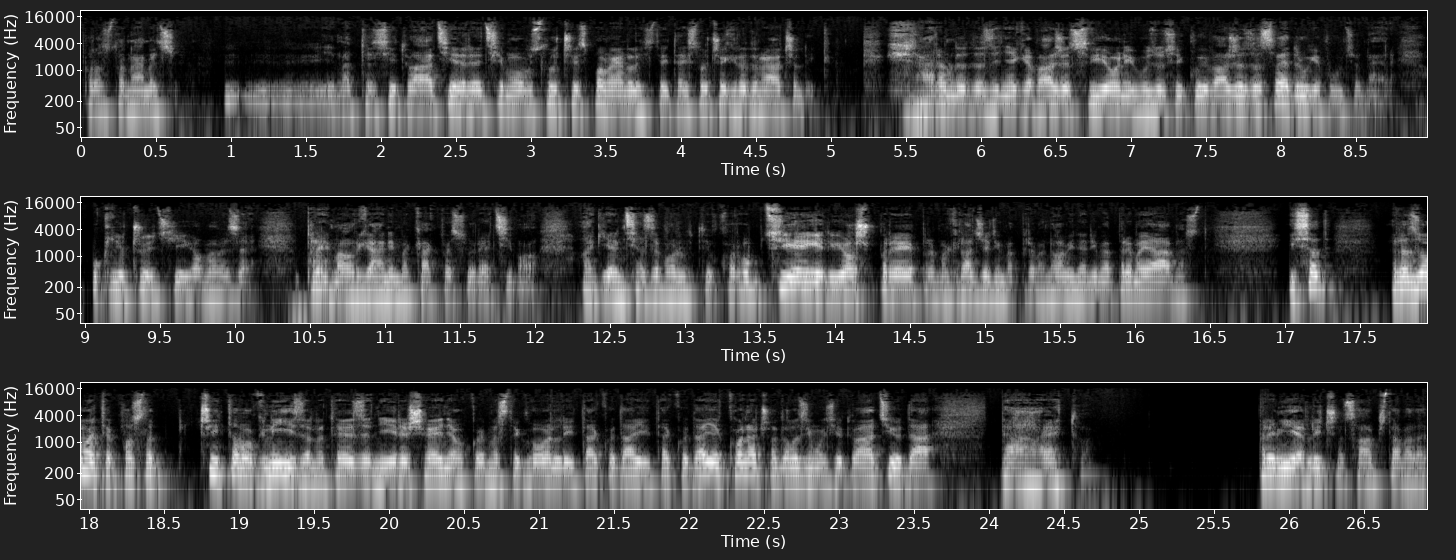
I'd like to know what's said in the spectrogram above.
prosto nameće. Imate situacije, recimo u slučaju, spomenuli ste i taj slučaj gradonačelnika. I naravno da za njega važe svi oni uzusi koji važe za sve druge funkcionere, uključujući i obaveze prema organima kakve su recimo Agencija za borbu korupcije ili još pre prema građanima, prema novinarima, prema javnosti. I sad, razumete, posle čitavog niza natezanja i rešenja o kojima ste govorili i tako dalje i tako dalje, konačno dolazimo u situaciju da, da eto, premijer lično saopštava da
